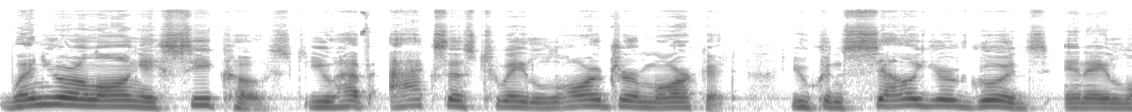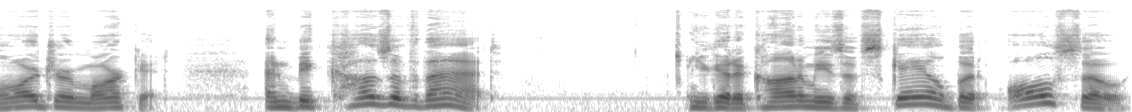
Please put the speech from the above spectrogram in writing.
when you're along a seacoast, you have access to a larger market. You can sell your goods in a larger market. And because of that, you get economies of scale, but also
